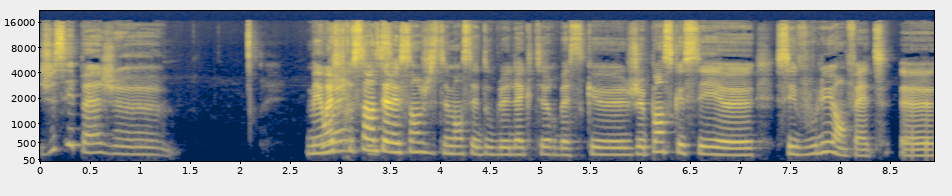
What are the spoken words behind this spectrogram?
je sais pas, je. Mais moi, ouais, je trouve ça intéressant, justement, cette double lecture, parce que je pense que c'est euh, c'est voulu, en fait, euh,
